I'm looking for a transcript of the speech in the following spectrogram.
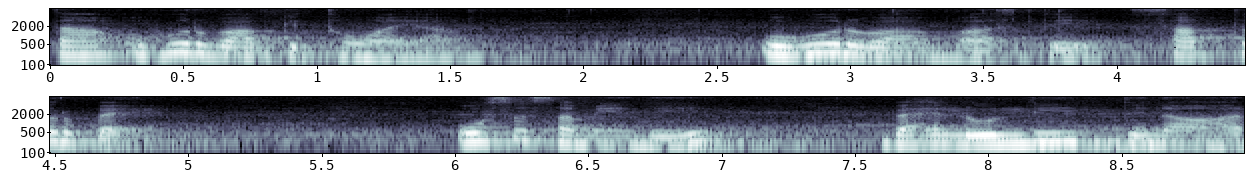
ਤਾਂ ਉਹ ਰਵਾਬ ਕਿੱਥੋਂ ਆਇਆ? ਉਹ ਰਵਾਬ ਵਾਸਤੇ 7 ਰੁਪਏ ਉਸ ਸਮੇਂ ਦੇ ਬਹਿਲੋਲੀ ਦਿਨਾਰ।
